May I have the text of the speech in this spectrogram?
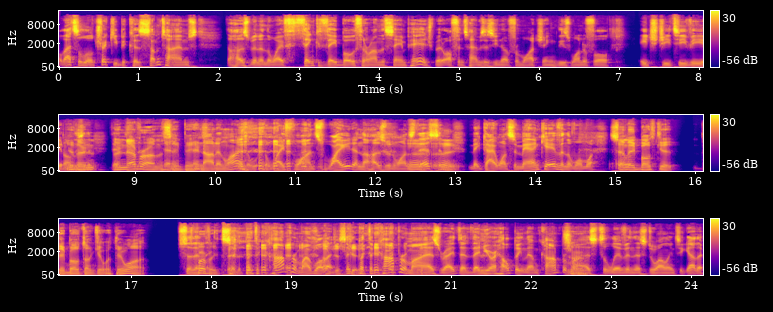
well, that's a little tricky because sometimes the husband and the wife think they both are on the same page, but oftentimes, as you know from watching these wonderful HGTV and all yeah, they're, they're, they're, never on the same page. They're not in line. The, the wife wants white, and the husband wants this, and the guy wants a man cave, and the one wants. So and they both get they both don't get what they want. So then, Perfect. So, but the compromise, well, that, but the compromise, right? Then, then you're helping them compromise sure. to live in this dwelling together.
